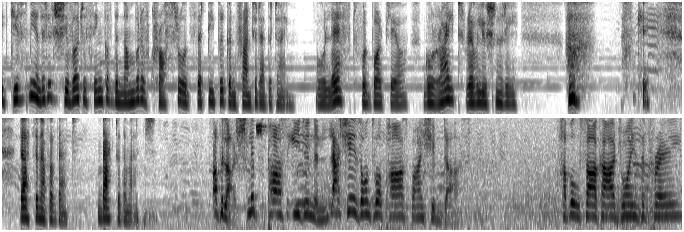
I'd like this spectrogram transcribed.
It gives me a little shiver to think of the number of crossroads that people confronted at the time. Go left, football player. Go right, revolutionary. okay. That's enough of that. Back to the match. Abhilash slips past Eden and lashes onto a pass by Shibdas. Habul Sarkar joins the fray,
